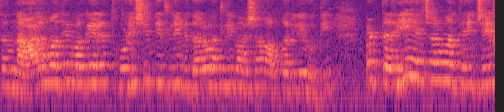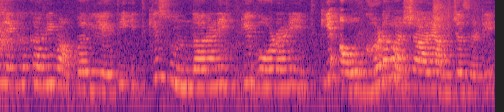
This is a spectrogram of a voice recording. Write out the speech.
तर नाळमध्ये वगैरे थोडीशी तिथली विदर्भातली भाषा वापरली होती पण तरी ह्याच्यामध्ये जे लेखकांनी वापरली आहे ती इतकी सुंदर आणि इतकी गोड आणि इतकी अवघड भाषा आहे आमच्यासाठी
